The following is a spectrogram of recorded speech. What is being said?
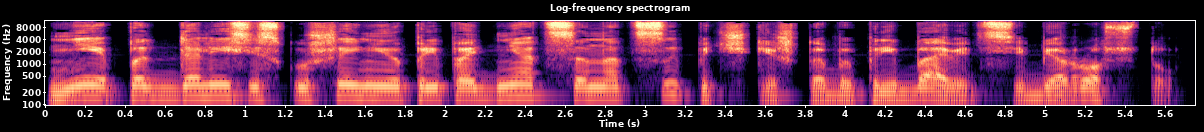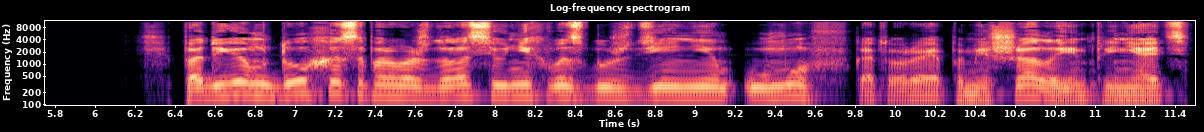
Не поддались искушению приподняться на цыпочки, чтобы прибавить себе росту. Подъем духа сопровождался у них возбуждением умов, которое помешало им принять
